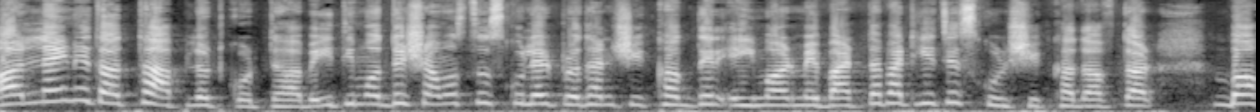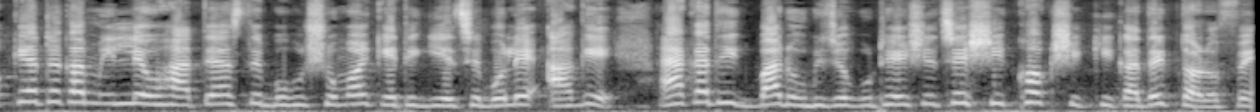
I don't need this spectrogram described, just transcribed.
অনলাইনে তথ্য আপলোড করতে হবে। ইতিমধ্যে সমস্ত স্কুলের প্রধান শিক্ষকদের এই মর্মে বার্তা পাঠিয়েছে স্কুল শিক্ষা দফতর। বকেয়া টাকা মিললেও হাতে আসতে বহু সময় কেটে গিয়েছে বলে আগে একাধিকবার অভিযোগ উঠে এসেছে শিক্ষক, শিক্ষিকাদের তরফে।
